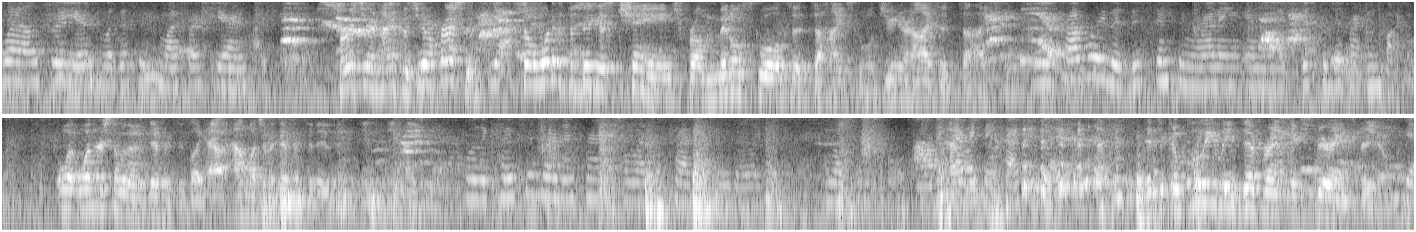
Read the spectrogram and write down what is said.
Well, three years, but this is my first year in high school. First year in high school, so you're a freshman. Yeah. So what is the biggest change from middle school to, to high school, junior high to, to high school? Well, probably the distance and running and like just a different environment. What, what are some of those differences? Like how, how much of a difference it is in, in, in high school? Well, the coaches are different, and like the practices are like different, and like the people, like everything practically. It's a completely different experience for you. yeah.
